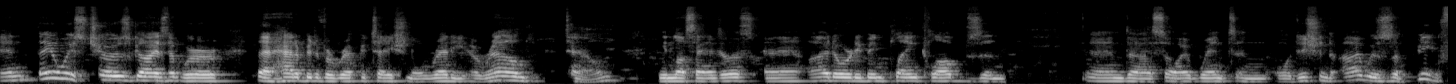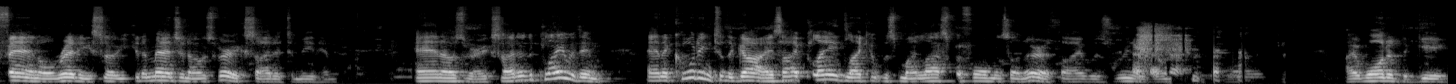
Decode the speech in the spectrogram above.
and they always chose guys that were that had a bit of a reputation already around town in Los Angeles. Uh, I'd already been playing clubs and and uh, so I went and auditioned. I was a big fan already, so you can imagine I was very excited to meet him, and I was very excited to play with him. And according to the guys, I played like it was my last performance on Earth. I was really, I wanted the gig,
